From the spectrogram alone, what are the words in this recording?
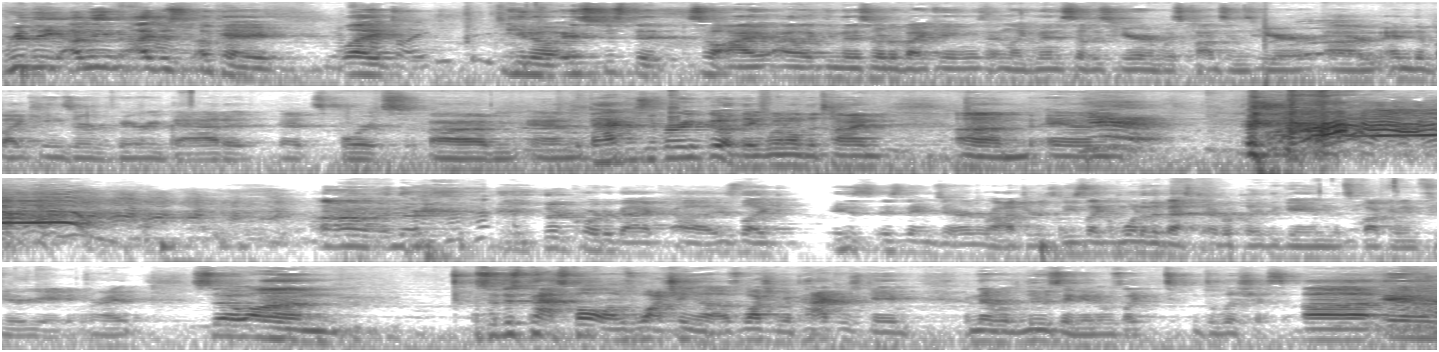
really, I mean, I just okay, like, you know, it's just that. So I, I like the Minnesota Vikings, and like Minnesota's here, and Wisconsin's here, um, and the Vikings are very bad at, at sports, um, and the Packers are very good. They win all the time, um, and. um, and their, their quarterback uh, is like his, his name's Aaron Rodgers. and He's like one of the best to ever play the game. and It's fucking infuriating, right? So um, so this past fall, I was watching a, I was watching a Packers game, and they were losing, and it was like t- delicious. Uh, and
